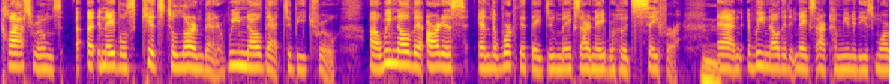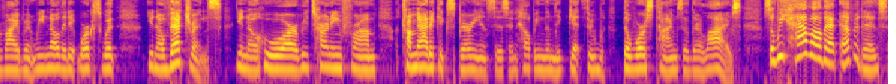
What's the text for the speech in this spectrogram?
classrooms uh, enables kids to learn better. We know that to be true. Uh, we know that artists and the work that they do makes our neighborhoods safer, mm. and we know that it makes our communities more vibrant. We know that it works with, you know, veterans, you know, who are returning from traumatic experiences and helping them to get through the worst times of their lives. So we have all that evidence.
